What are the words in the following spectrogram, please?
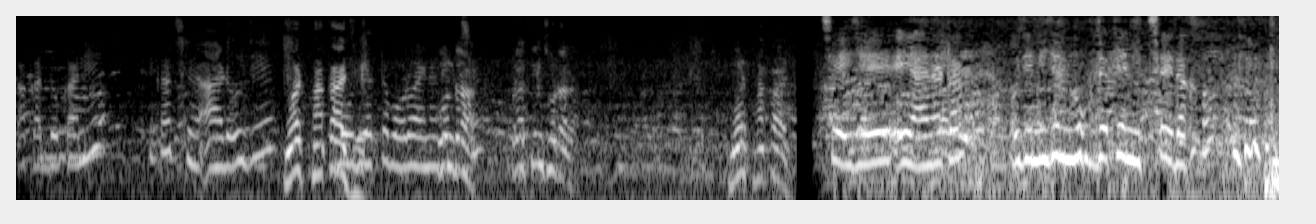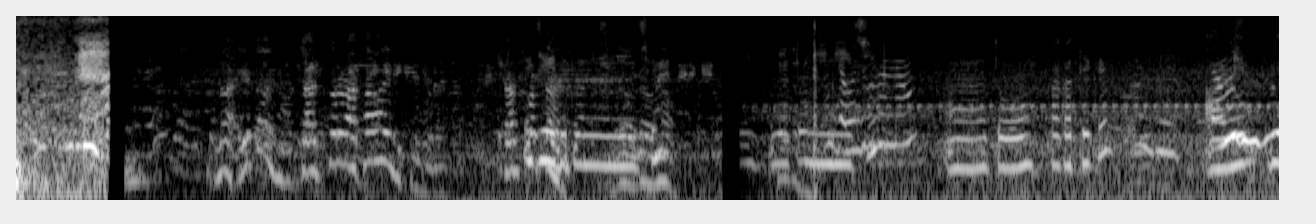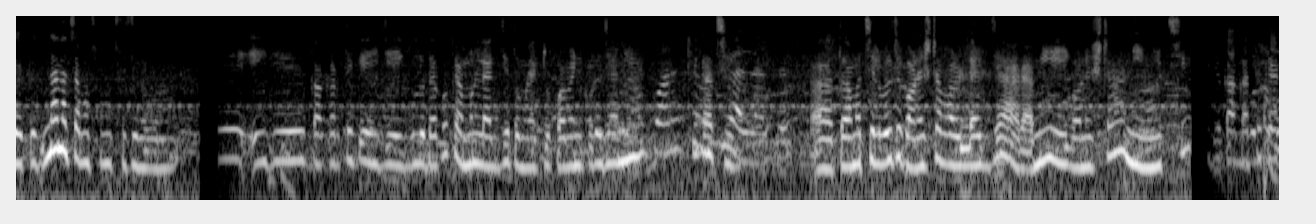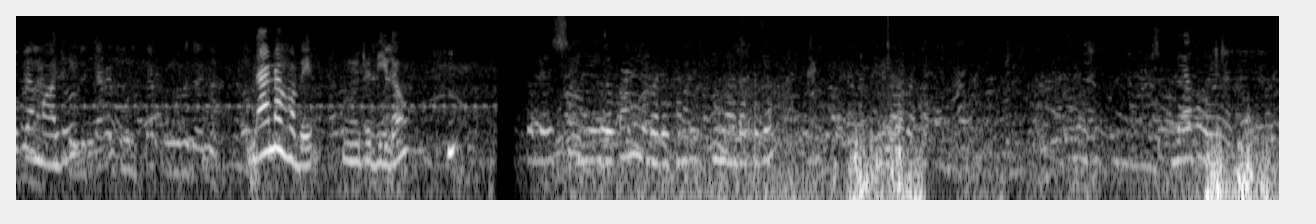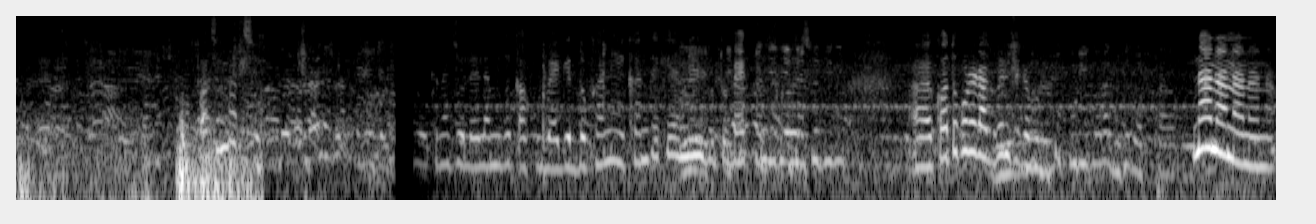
কাকার দোকানে ঠিক আছে? আর ওই যে মোট ফাঁকা আছে। একটা বড় আয়না কোনটা? দিচ্ছে ওটা তিনশো টাকা। মোট ফাঁকা আছে। এই যে এই আয়নাটা ওই যে নিজের মুখ দেখে নিচ্ছে এই দেখো। না এ তো চার্জ করে রাখা হয় বিক্রি করে। এই যে এই দুটো নিয়ে নিয়েছে। এই একটা নিয়ে নিয়েছি। আহ, তো কাকার থেকে আর একটা না না চামচ চামচ কিছু নেব না। এ- এই যে কাকার থেকে এই যে এইগুলো দেখো, কেমন লাগছে তোমরা একটু কমেন্ট করে জানিও। ঠিক আছে? তো আমার ছেলে বলছে, গণেশটা ভালো লাগছে। আর আমি এই গণেশটা নিয়ে নিচ্ছি। যে কাকার থেকে একটা মাদুর। না না, হবে। তুমি এটা দিয়ে দাও। চলে এসছি এই দোকানে, এবার এখান থেকে কিনে দেখা যাক। পছন্দ হচ্ছে? এখানে চলে এলাম যে কাকুর ব্যাগের দোকানে। এখান থেকে আমি দুটো ব্যাগ চুজ করেছি। কত করে রাখবেন সেটা বলুন? না না না না না।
